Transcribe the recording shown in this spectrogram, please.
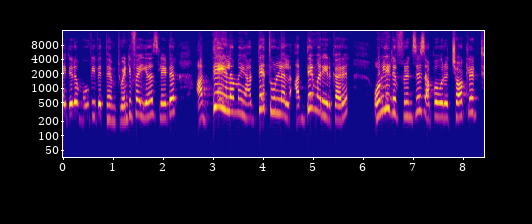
I did a movie with him twenty five years later அதே இளமை அதே துள்ளல் அதே மாதிரி இருக்காரு. ஒன்லி டிஃப்ரென்சஸ் அப்போ ஒரு சாக்லேட்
